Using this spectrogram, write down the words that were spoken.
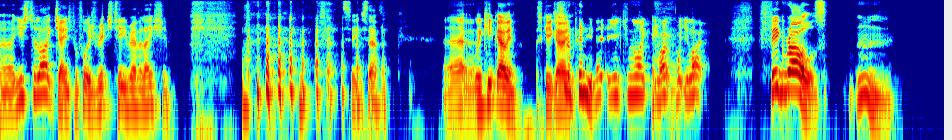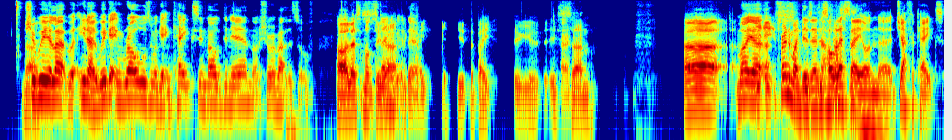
Uh, used to like James before his rich tea revelation. See yourself. Uh, We keep going. Let's keep Just an going. opinion. You can like like what you like. Fig rolls. Mm. Should we allow? You know, we're getting rolls and we're getting cakes involved in here. I'm not sure about the sort of. Uh, let's not do that. The there. cake biscuit debate. It's Okay. um. Uh, My uh, a friend of mine did a whole essay on uh, Jaffa cakes,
